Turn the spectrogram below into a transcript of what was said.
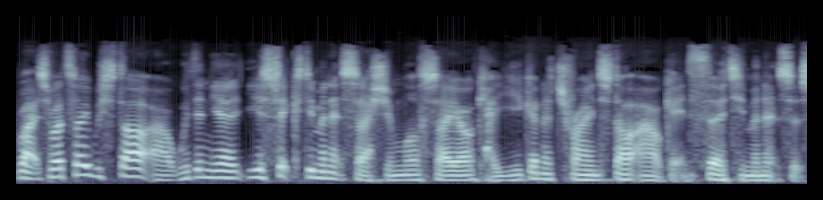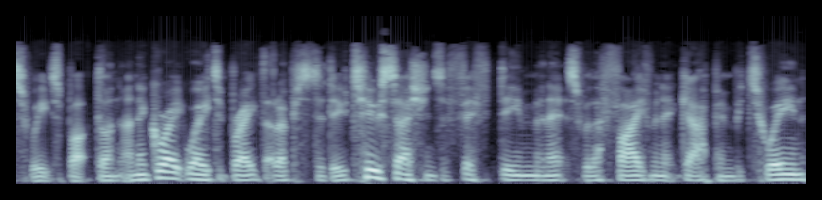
Right, so I'd say we start out within your, your 60 minute session. We'll say, okay, you're going to try and start out getting 30 minutes at sweet spot done. And a great way to break that up is to do two sessions of 15 minutes with a five minute gap in between.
